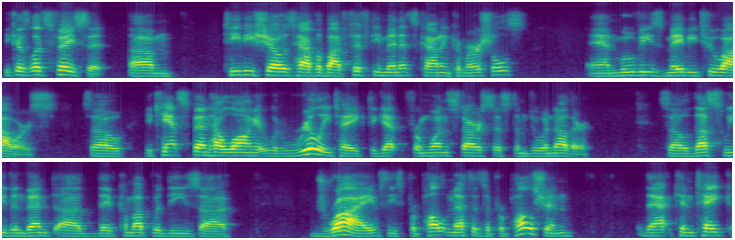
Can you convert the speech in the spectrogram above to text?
Because let's face it, um, TV shows have about 50 minutes counting commercials and movies maybe two hours. So you can't spend how long it would really take to get from one star system to another. So thus we've invent uh, they've come up with these uh, drives, these propul- methods of propulsion that can take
